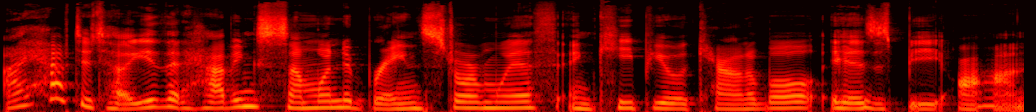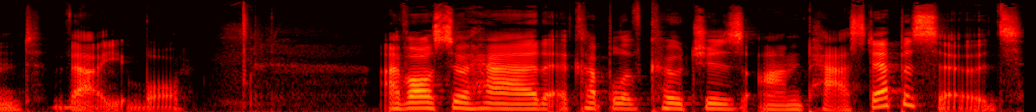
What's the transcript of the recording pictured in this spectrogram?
I have to tell you that having someone to brainstorm with and keep you accountable is beyond valuable. I've also had a couple of coaches on past episodes,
